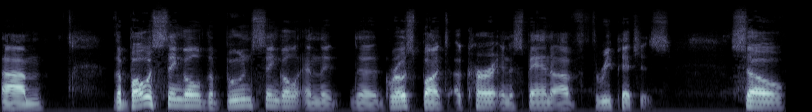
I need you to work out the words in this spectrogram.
Um, the Bowa single, the Boone single, and the the Gross bunt occur in a span of three pitches. So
